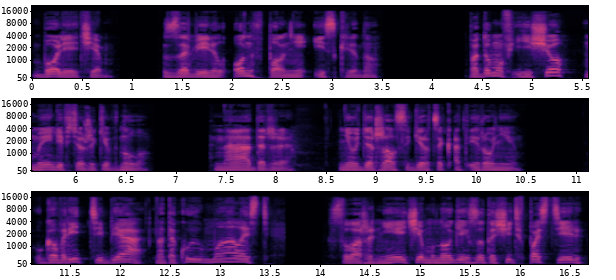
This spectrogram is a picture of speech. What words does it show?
«Более чем», – заверил он вполне искренно. Подумав еще, Мэйли все же кивнула. «Надо же!» – не удержался герцог от иронии. «Уговорить тебя на такую малость сложнее, чем многих затащить в постель.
